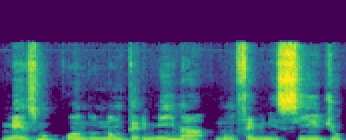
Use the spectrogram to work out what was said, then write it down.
mesmo quando não termina num feminicídio,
